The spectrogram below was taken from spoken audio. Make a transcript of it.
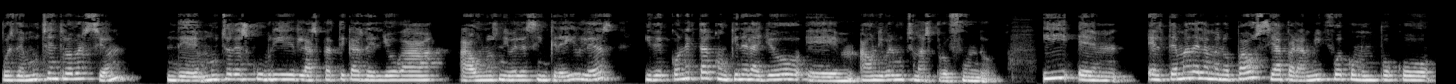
pues de mucha introversión, de mucho descubrir las prácticas del yoga a unos niveles increíbles y de conectar con quién era yo eh, a un nivel mucho más profundo. Y eh, el tema de la menopausia para mí fue como un poco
